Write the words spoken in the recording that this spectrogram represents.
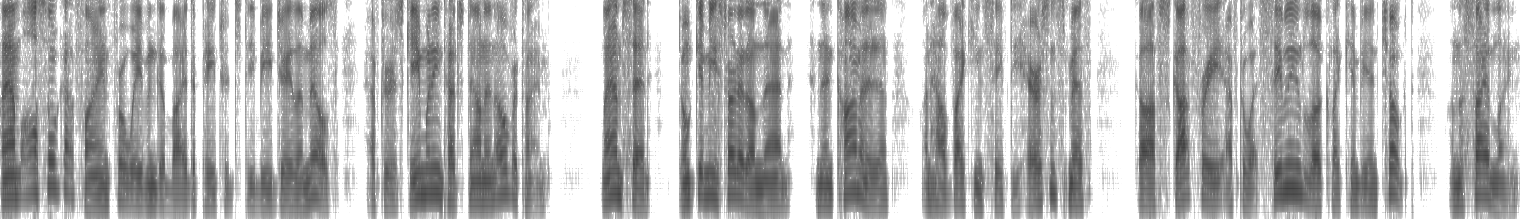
Lamb also got fined for waving goodbye to Patriots DB Jalen Mills after his game winning touchdown in overtime. Lamb said, Don't get me started on that, and then commented on how Viking safety Harrison Smith got off scot free after what seemingly looked like him being choked on the sideline.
